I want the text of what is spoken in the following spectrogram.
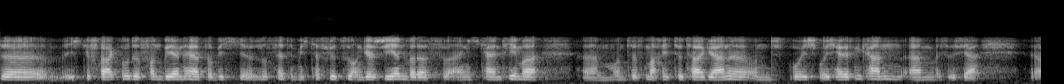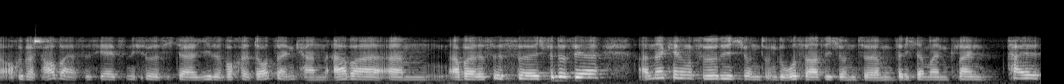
äh, ich gefragt wurde von Bärenherz, ob ich äh, Lust hätte, mich dafür zu engagieren, war das eigentlich kein Thema. Ähm, und das mache ich total gerne und wo ich, wo ich helfen kann. Ähm, es ist ja ja, auch überschaubar. Es ist ja jetzt nicht so, dass ich da jede Woche dort sein kann, aber ähm, aber das ist, äh, ich finde das sehr anerkennungswürdig und, und großartig und ähm, wenn ich da meinen kleinen Teil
